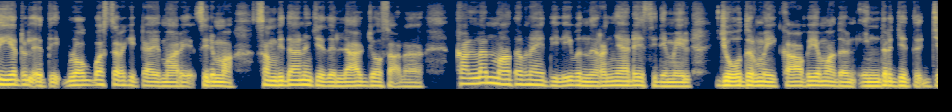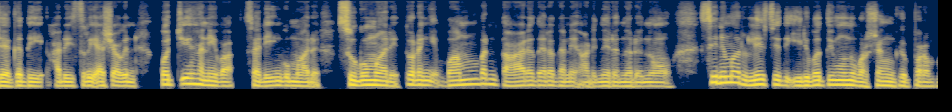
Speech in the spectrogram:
തിയേറ്ററിൽ എത്തി ബ്ലോക്ക് ബസ്റ്റർ ഹിറ്റായി മാറിയ സിനിമ സംവിധാനം ചെയ്ത ലാൽ ആണ് കള്ളൻ മാധവനായ ദിലീപ് നിറഞ്ഞാടിയ സിനിമയിൽ ജ്യോതിർമയി, കാവ്യ മാധവൻ, ഇന്ദ്രജിത്ത്, ജഗതി, ഹരിശ്രീ അശോകൻ, കൊച്ചി ഹനീവ സലീം കുമാർ, സുകുമാരി തുടങ്ങി വമ്പൻ താരതര തന്നെ അണിനിരന്നിരുന്നു. സിനിമ റിലീസ് ചെയ്ത് ഇരുപത്തിമൂന്ന് വർഷങ്ങൾക്കിപ്പുറം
